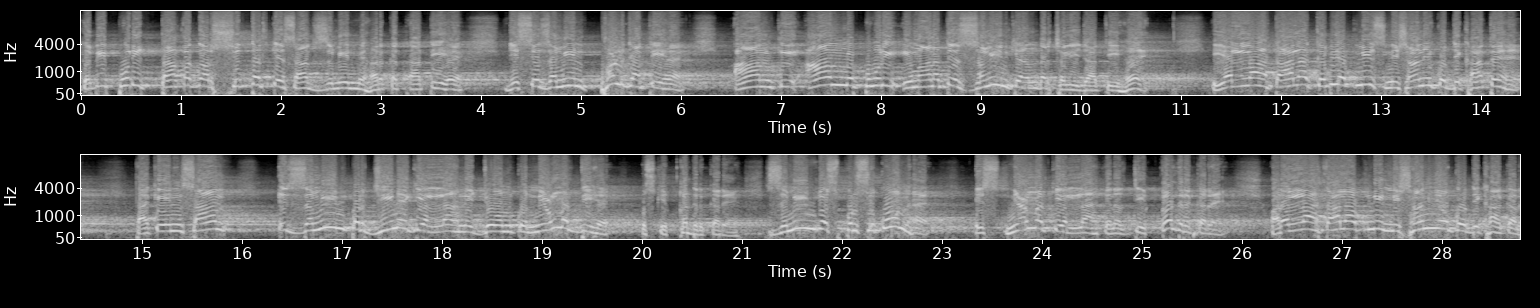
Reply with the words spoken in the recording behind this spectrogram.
کبھی پوری طاقت اور شدت کے ساتھ زمین میں حرکت آتی ہے، جس سے زمین پھٹ جاتی ہے۔ آن کی آن میں پوری عمارت زمین کے اندر چلی جاتی ہے یہ اللہ تعالیٰ کبھی اپنی اس نشانی کو دکھاتے ہیں، تاکہ انسان اس زمین پر جینے کی اللہ نے جو ان کو نعمت دی ہے، اس کی قدر کریں زمین جو پرسکون ہے اس نعمت کی اللہ کے نزدیک قدر کریں اور اللہ تعالیٰ اپنی نشانیوں کو دکھا کر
